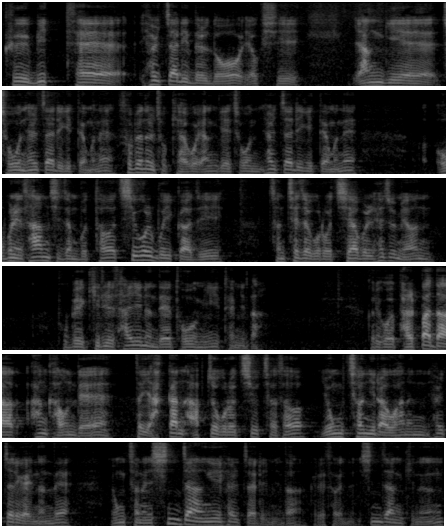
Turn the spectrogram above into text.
그 밑에 혈자리들도 역시 양기에 좋은 혈자리이기 때문에 소변을 좋게 하고 양기에 좋은 혈자리이기 때문에 5분의 3 지점부터 치골 부위까지 전체적으로 지압을 해주면 부부의 길을 살리는 데 도움이 됩니다. 그리고 발바닥 한 가운데 약간 앞쪽으로 치우쳐서 용천이라고 하는 혈자리가 있는데 용천은 신장의 혈자리입니다. 그래서 신장 기능,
